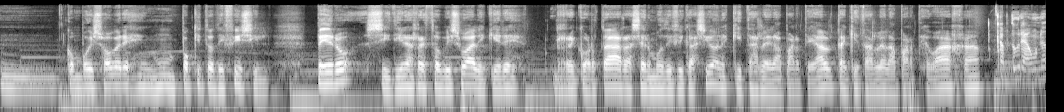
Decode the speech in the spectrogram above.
mm, con VoiceOver es un poquito difícil, pero si tienes resto visual y quieres recortar, hacer modificaciones, quitarle la parte alta, quitarle la parte baja. Captura uno,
